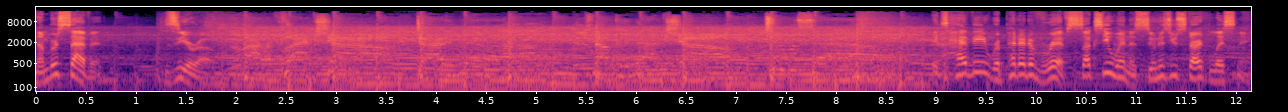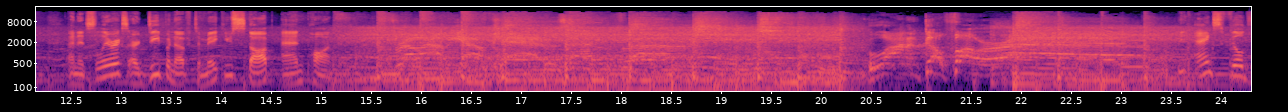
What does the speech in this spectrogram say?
Number 7. Zero. Its heavy, repetitive riff sucks you in as soon as you start listening, and its lyrics are deep enough to make you stop and ponder. The angst-filled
